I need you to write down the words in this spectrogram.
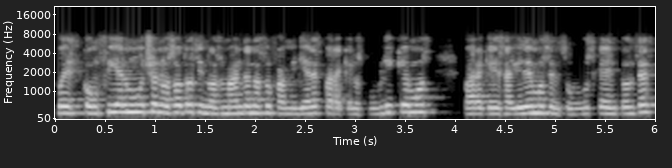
pues confían mucho en nosotros y nos mandan a sus familiares para que los publiquemos, para que les ayudemos en su búsqueda. Entonces,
